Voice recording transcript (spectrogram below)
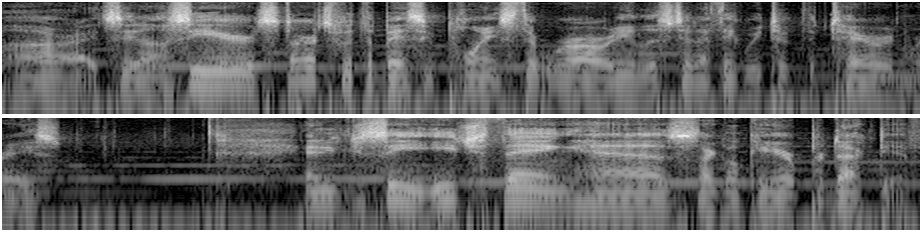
Alright, so you know, see here, it starts with the basic points that were already listed. I think we took the Terran race. And you can see each thing has, like, okay, here, productive.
